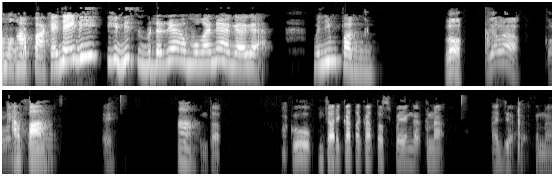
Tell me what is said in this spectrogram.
ngomong apa? Kayaknya ini ini sebenarnya omongannya agak-agak menyimpang. Loh, iyalah. Kalau Apa? misalnya- Eh, Ah. bentar. Aku mencari kata-kata supaya nggak kena aja, nggak kena.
